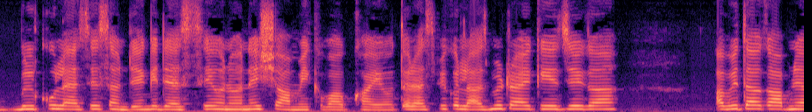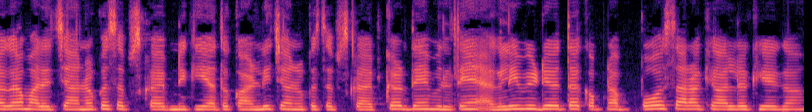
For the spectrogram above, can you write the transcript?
बिल्कुल ऐसे समझेंगे जैसे उन्होंने शामी कबाब खाए हो। तो रेसिपी को लाजमी ट्राई कीजिएगा। अभी तक आपने अगर हमारे चैनल को सब्सक्राइब नहीं किया तो काइंडली चैनल को सब्सक्राइब कर दें। मिलते हैं अगली वीडियो तक। अपना बहुत सारा ख्याल रखिएगा।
